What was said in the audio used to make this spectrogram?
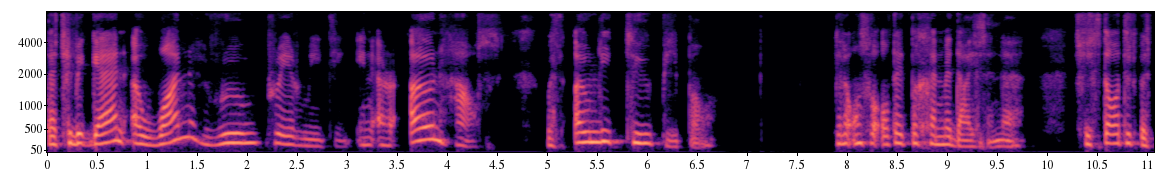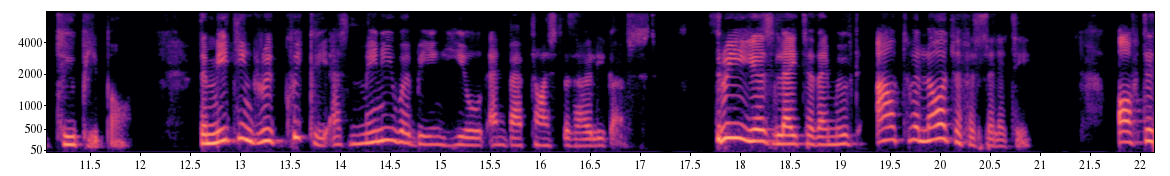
that she began a one room prayer meeting in her own house with only two people. Julle ons wil altyd begin met duisende. She started with two people. The meeting grew quickly as many were being healed and baptized with the Holy Ghost. 3 years later they moved out to a larger facility. After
